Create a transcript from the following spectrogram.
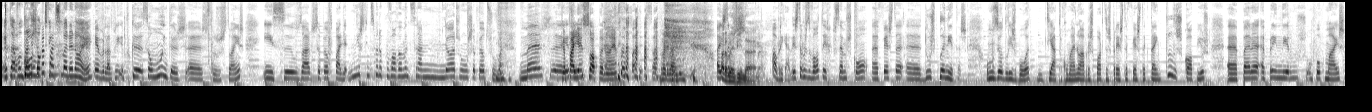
É que dá Com vontade o de ir logo de fim de palha. semana, não é? É verdade, porque- porque são muitas as sugestões e se usar chapéu de palha, neste fim de semana provavelmente será melhor um chapéu de chuva. Mas. eh, Que a palha em sopa, não é? esse- Só Verdade. Ora, estamos- bem-vinda, Ana. Obrigada. Estamos de volta e regressamos com a Festa ah, dos Planetas. O Museu de Lisboa, Teatro Romano, abre as portas para esta festa que tem telescópios ah, para aprendermos um pouco mais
